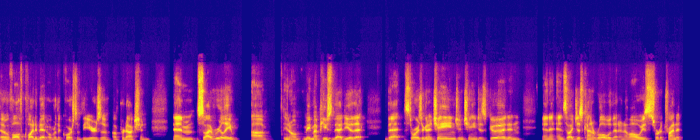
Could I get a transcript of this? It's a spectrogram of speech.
evolved quite a bit over the course of the years of, of production. And so I've really, um, you know, made my peace with the idea that that stories are going to change and change is good. And and and so I just kind of roll with it. And I'm always sort of trying to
